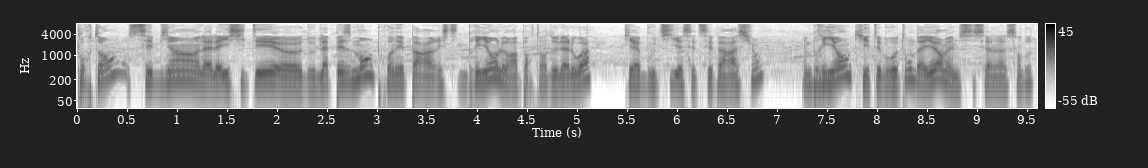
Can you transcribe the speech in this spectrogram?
Pourtant, c'est bien la laïcité euh, de l'apaisement prônée par Aristide Briand, le rapporteur de la loi, qui aboutit à cette séparation. Briand, qui était breton d'ailleurs, même si ça n'a sans doute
